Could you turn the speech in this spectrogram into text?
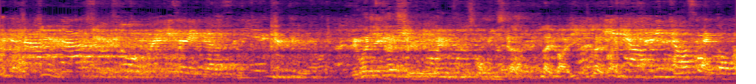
大家大家说说，我们一个一个。没关系，看谁可以补充一下。来吧，疫苗疫苗采购吧。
